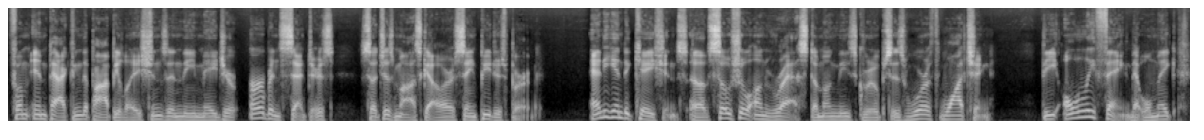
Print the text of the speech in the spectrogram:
from impacting the populations in the major urban centers such as Moscow or St. Petersburg. Any indications of social unrest among these groups is worth watching. The only thing that will make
